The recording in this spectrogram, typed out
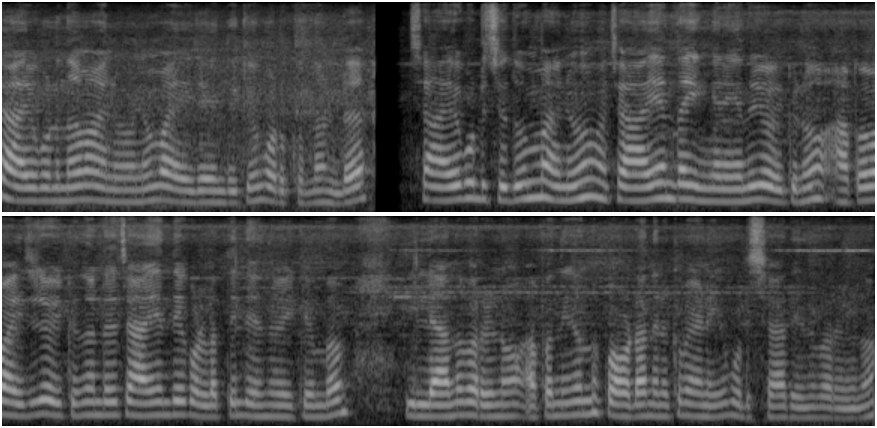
ചായ കൊണ്ടുവന്ന് മനുവിനും വൈജയന്തിക്കും കൊടുക്കുന്നുണ്ട്. ചായ കുടിച്ചതും മനു ചായ എന്താ ഇങ്ങനെയെന്ന് ചോദിക്കണു? അപ്പോൾ വൈജ ചോദിക്കുന്നുണ്ട് ചായ എന്തേ കൊള്ളത്തില്ല എന്ന് ചോദിക്കുമ്പം ഇല്ല എന്ന് പറയുന്നു അപ്പോൾ നീ ഒന്ന് പോടാ നിനക്ക് വേണമെങ്കിൽ കുടിച്ചാൽ മതി എന്ന് പറയുന്നു.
